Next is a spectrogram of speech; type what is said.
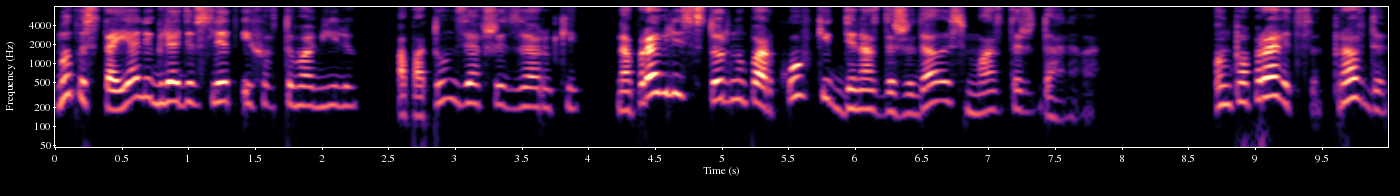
Мы постояли, глядя вслед их автомобилю, а потом, взявшись за руки, направились в сторону парковки, где нас дожидалась Мазда Жданова. «Он поправится, правда?»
